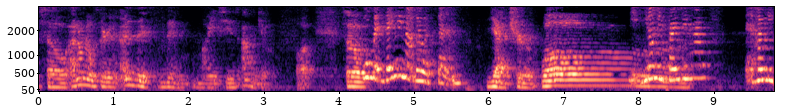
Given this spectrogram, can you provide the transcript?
so I don't know if they're gonna. I, they, they might see this. I don't give a fuck. So Well, but they may not know it's them. yeah, true. Well, You, you know how many friends you have? How many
